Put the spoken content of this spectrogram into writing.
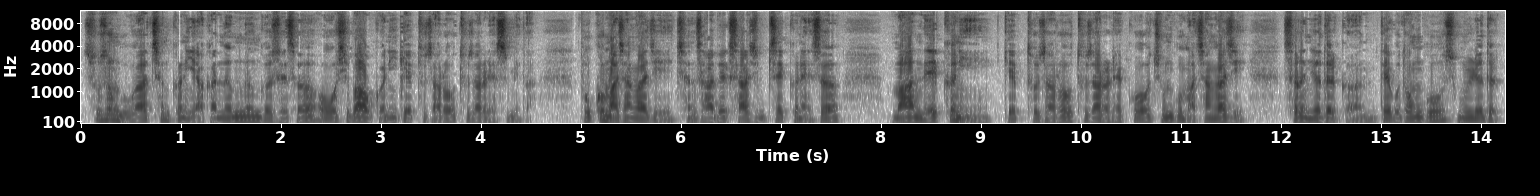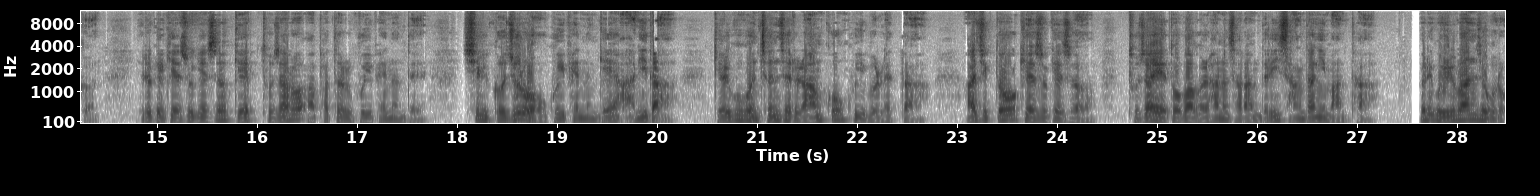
수성구가 1000건이 약간 넘는 것에서 59건이 갭 투자로 투자를 했습니다. 북구 마찬가지 1443건에서 44건이 갭 투자로 투자를 했고 중구 마찬가지 38건, 대구 동구 28건 이렇게 계속해서 갭 투자로 아파트를 구입했는데 실거주로 구입했는 게 아니다. 결국은 전세를 안고 구입을 했다. 아직도 계속해서 투자에 도박을 하는 사람들이 상당히 많다. 그리고 일반적으로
